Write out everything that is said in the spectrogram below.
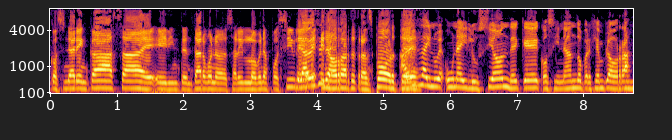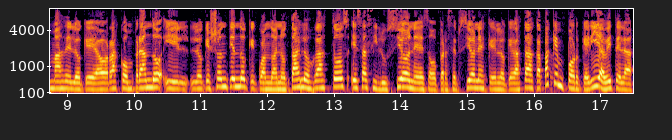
cocinar en casa, en, intentar, bueno, salir lo menos posible, a veces, en ahorrarte transporte. A veces hay una ilusión de que cocinando, por ejemplo, ahorras más de lo que ahorras comprando y lo que yo entiendo que cuando anotás los gastos, esas ilusiones o percepciones que en lo que gastabas, capaz que en porquería, viste, la,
